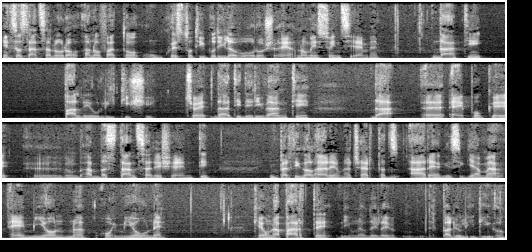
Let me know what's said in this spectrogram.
in sostanza loro hanno fatto un, questo tipo di lavoro, cioè hanno messo insieme dati paleolitici, cioè dati derivanti da eh, epoche eh, abbastanza recenti, in particolare una certa area che si chiama Emion o Emione, che è una parte di una delle, del Paleolitico,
